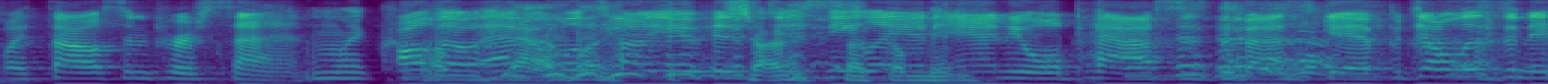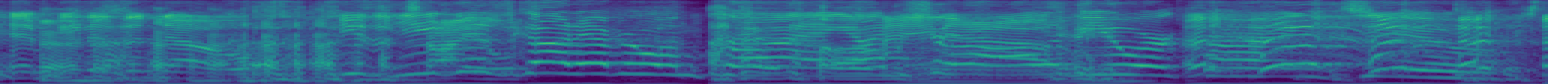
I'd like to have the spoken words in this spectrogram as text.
Oh, A thousand percent. I'm like, Although oh, Evan down. will tell you his Trying to suck 'em Disneyland annual pass is the best gift, but don't listen to him. He doesn't know. He's a You child. just got everyone crying. I'm sure all of you are crying too.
